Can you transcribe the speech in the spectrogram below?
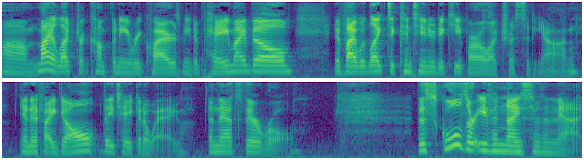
um, my electric company requires me to pay my bill if I would like to continue to keep our electricity on. And if I don't, they take it away. And that's their rule. The schools are even nicer than that.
